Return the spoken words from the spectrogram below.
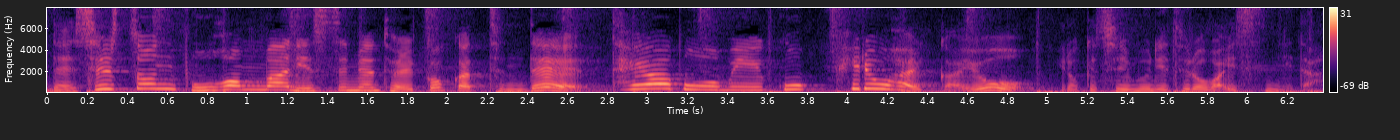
네, 실손 보험만 있으면 될 것 같은데 태아 보험이 꼭 필요할까요? 이렇게 질문이 들어와 있습니다.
